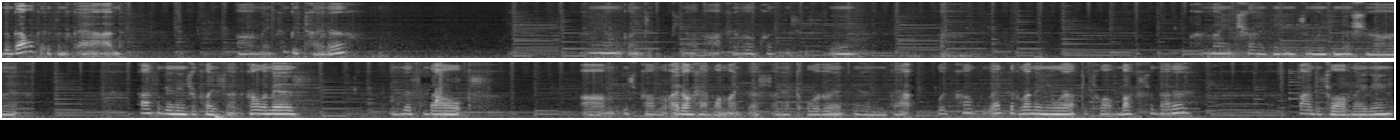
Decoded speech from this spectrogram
The belt isn't bad. Be tighter. I am going to peel it off here real quick just to see. I might try getting some reconditioner on it. Possibly needs replacement. The problem is, this belt um, is probably, I don't have one like this, so I'd have to order it, and that would probably, that could run anywhere up to 12 bucks or better. 5 to 12 maybe,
